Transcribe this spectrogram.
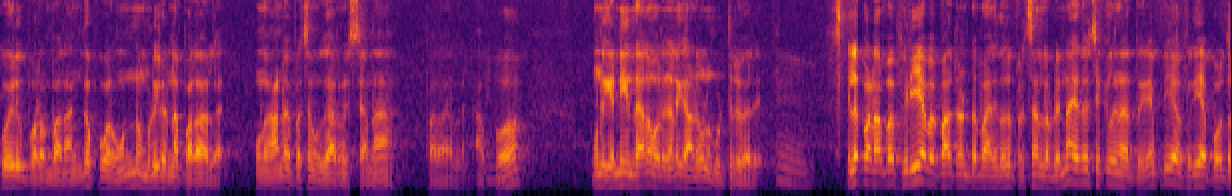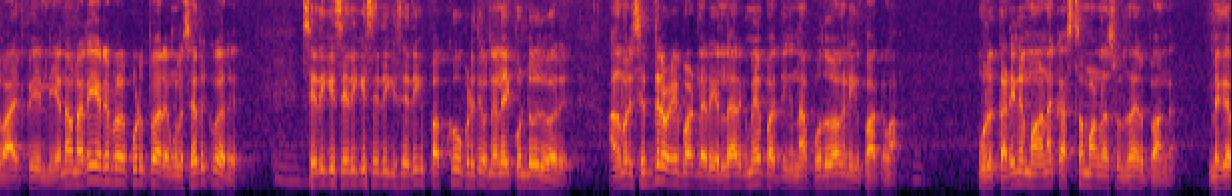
கோயிலுக்கு போகிறேன் பாரு அங்கே போகிறேன் ஒன்றும் முடியலன்னா பரவாயில்ல. உனக்கு ஆண்டவர் பிரச்சனை கொடுக்க ஆரம்பிச்சிட்டானா பரவாயில்ல. அப்போது உனக்கு என்ன இருந்தாலும் ஒரு நாளைக்கு அனுகூலம் கொடுத்துருவாரு. இல்லைப்பா நம்ம ஃப்ரீயாக போய் பார்த்து வந்துட்டோமா எனக்கு வந்து பிரச்சனை இல்லை அப்படின்னா ஏதோ சிக்கல் நடத்துக்கு எப்படியா ஃப்ரீயாக போகிறது வாய்ப்பே இல்லை ஏன்னா நிறைய இறைவன் கொடுப்பாரு உங்களை செதுக்குவார். செதுக்கி செதுக்கி செதுக்கி செதுக்கி பக்குவப்படுத்தி ஒரு நிலையை கொண்டு வருவார். அந்த மாதிரி சித்தர் வழிபாட்டில் எல்லாருக்குமே பார்த்தீங்கன்னா பொதுவாக நீங்கள் பார்க்கலாம். ஒரு கடினமான கஷ்டமான சூழல் தான் இருப்பாங்க. மிக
